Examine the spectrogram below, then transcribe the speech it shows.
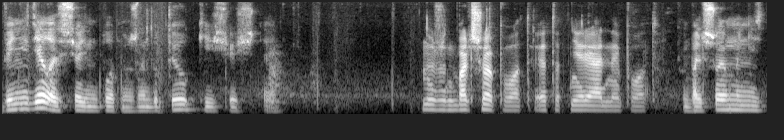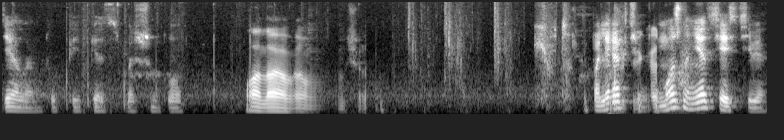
Ты не сделаешь еще один плот, нужны бутылки еще, считай. Нужен большой плод. Этот нереальный плод. Большой мы не сделаем, тут пипец с большим плотом. Ладно, ну. Ёпт. Ты полегче? Можно нет сесть тебе?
